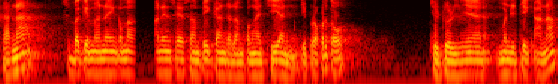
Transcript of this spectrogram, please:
Karena sebagaimana yang kemarin saya sampaikan dalam pengajian di Prokerto, judulnya mendidik anak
